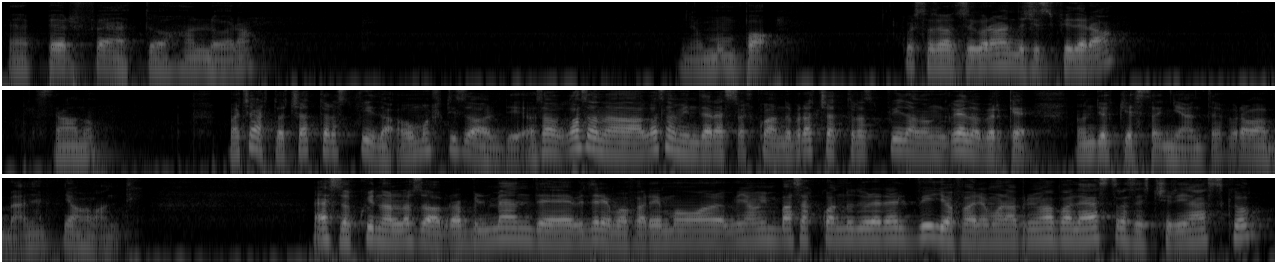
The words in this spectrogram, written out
È perfetto, allora. Vediamo un po'. Questo sicuramente ci sfiderà. Strano. Ma certo, accetto la sfida, ho molti soldi. So, cosa, cosa mi interessa alquanto, però accetto la sfida, non credo perché non ti ho chiesto niente, però va bene, andiamo avanti. Adesso qui non lo so, probabilmente vedremo, faremo, vediamo in base a quando durerà il video, faremo la prima palestra se ci riesco.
